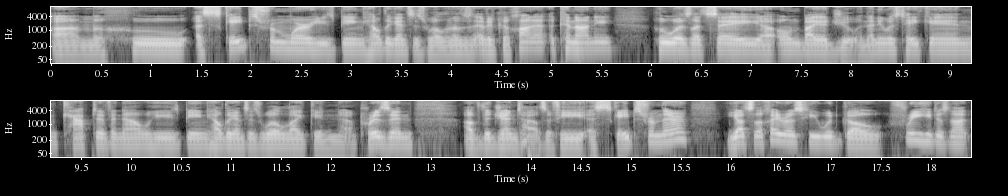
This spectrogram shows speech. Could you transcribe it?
um, who escapes from where he's being held against his will. And there's an Eved Kanani who was, let's say, uh, owned by a Jew, and then he was taken captive, and now he's being held against his will, like in uh, prison of the Gentiles. If he escapes from there, Yatz he would go free. He does not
